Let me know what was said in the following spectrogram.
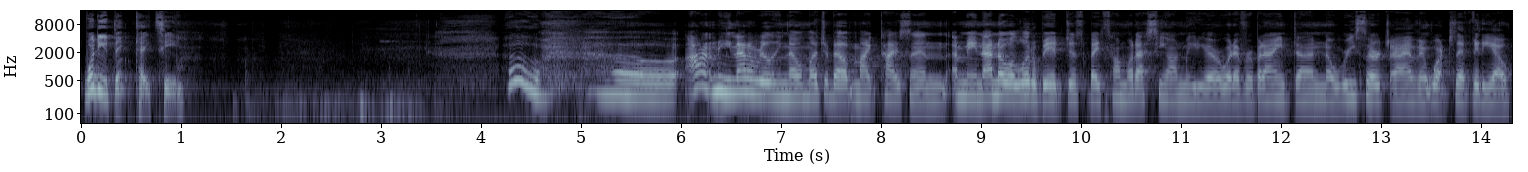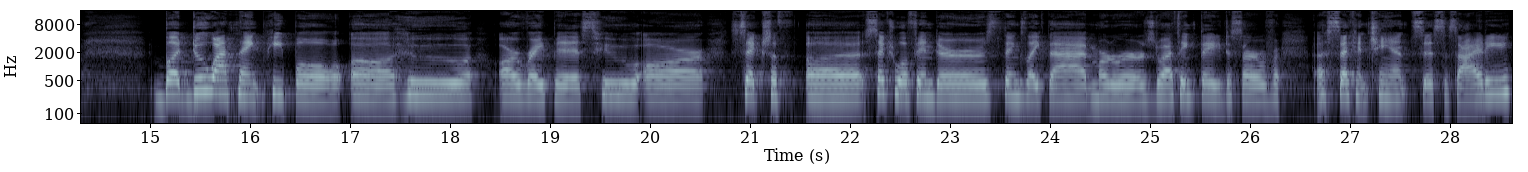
what do you think kt oh Oh, I mean, I don't really know much about Mike Tyson. I mean, I know a little bit just based on what I see on media or whatever, but I ain't done no research. I haven't watched that video. But do I think people uh, who are rapists, who are sex, uh, sexual offenders, things like that, murderers, do I think they deserve a second chance in society?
